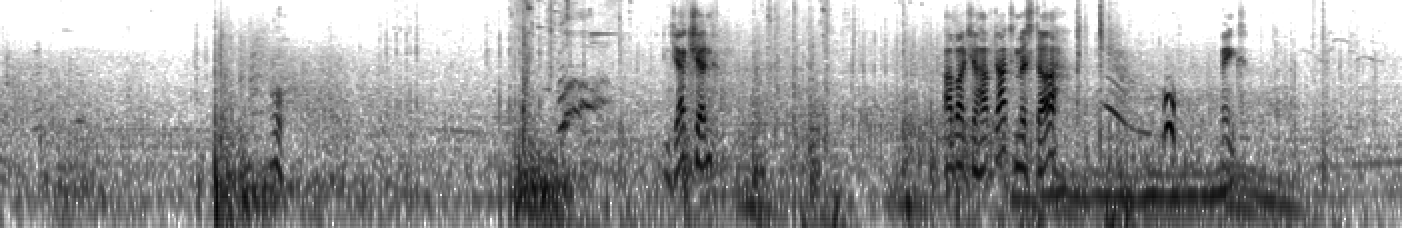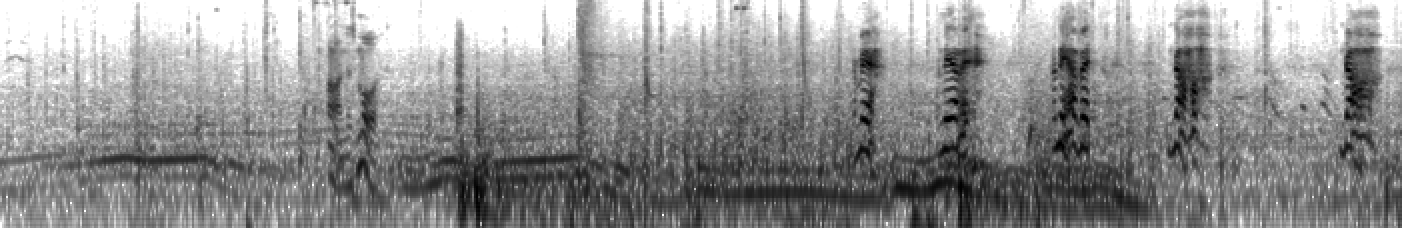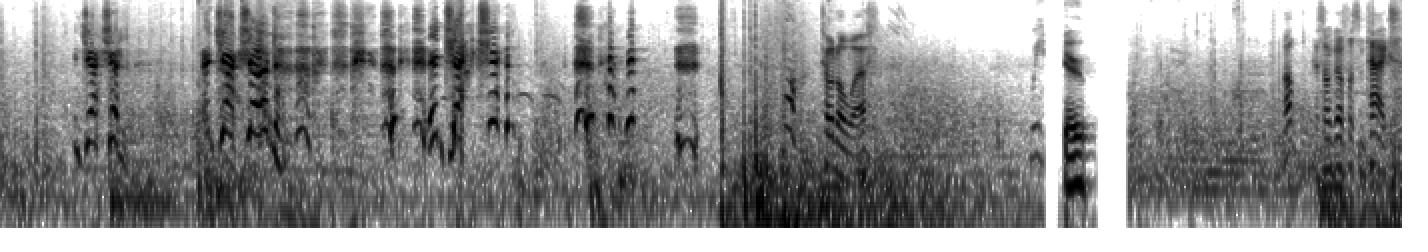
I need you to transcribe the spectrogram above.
Injection? How about you have that, mister? Oh, thanks. Hold on, there's more. Come here. Let me have it. Let me have it. No. No. Injection. Injection. Injection. total worth. Nope. Oh, guess I'll go for some tags.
